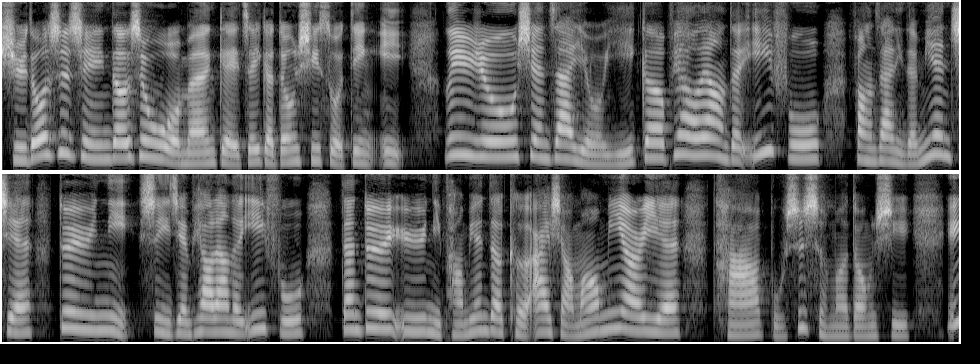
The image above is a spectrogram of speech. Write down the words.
许多事情都是我们给这个东西所定义。例如，现在有一个漂亮的衣服放在你的面前，对于你是一件漂亮的衣服，但对于你旁边的可爱小猫咪而言，它不是什么东西。因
